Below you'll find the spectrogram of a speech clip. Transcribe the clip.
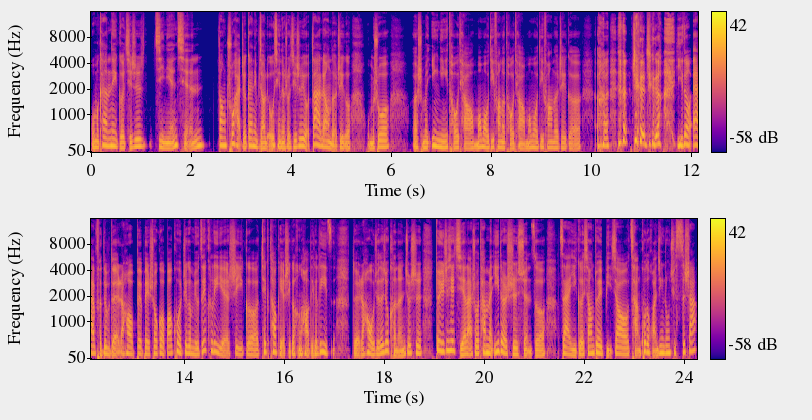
我们看那个其实几年前。当出海这个概念比较流行的时候，其实有大量的这个我们说。呃，什么印尼头条、某某地方的头条、某某地方的这个呃、这个这 个移动 App，对不对？然后被被收购，包括这个 Musically 也是一个 TikTok 也是一个很好的一个例子，对。然后我觉得就可能就是对于这些企业来说，他们 either 是选择在一个相对比较残酷的环境中去厮杀，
